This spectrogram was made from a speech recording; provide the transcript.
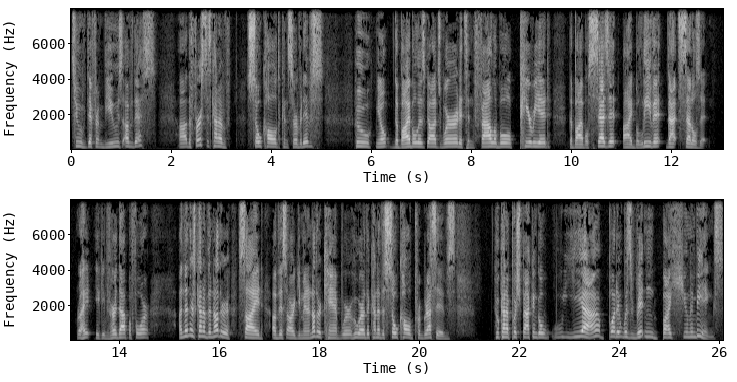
two different views of this. Uh, the first is kind of so called conservatives who, you know, the Bible is God's word, it's infallible, period. The Bible says it, I believe it, that settles it, right? You've heard that before. And then there's kind of another side of this argument, another camp where who are the kind of the so-called progressives who kind of push back and go, yeah, but it was written by human beings.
